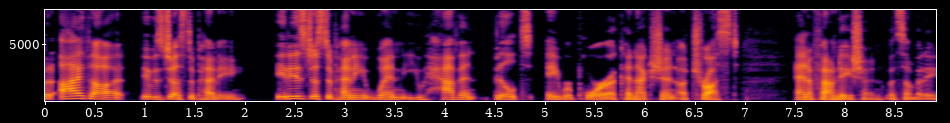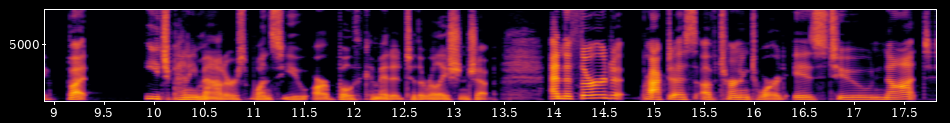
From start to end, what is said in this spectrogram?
but I thought it was just a penny. It is just a penny when you haven't built a rapport, a connection, a trust, and a foundation with somebody. But each penny matters once you are both committed to the relationship. And the third practice of turning toward is to not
